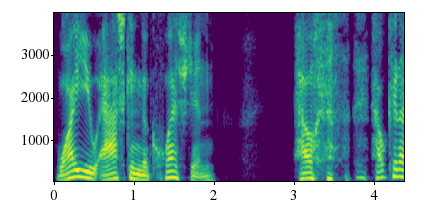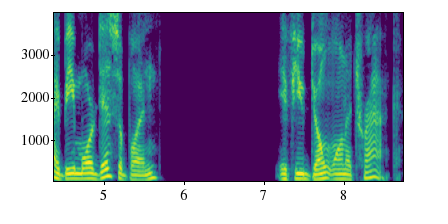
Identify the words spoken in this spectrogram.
why are you asking the question, how, how can I be more disciplined if you don't want to track?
